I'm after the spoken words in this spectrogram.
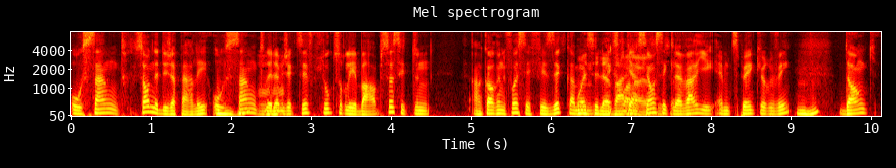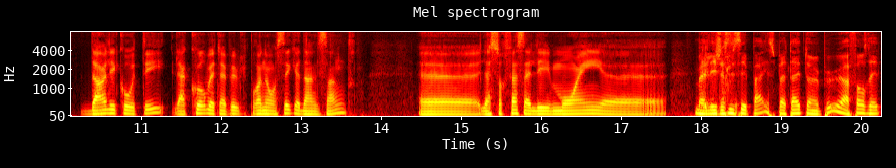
au centre. Ça, on a déjà parlé, au Mhm. centre de Mhm. l'objectif plutôt que sur les barres. Puis ça, c'est une. Encore une fois, c'est physique comme Ouais, explication, c'est que le verre est un petit peu incurvé. Mhm. Donc, dans les côtés, la courbe est un peu plus prononcée que dans le centre. Euh, la surface, elle est moins... euh, Ben, les Je plus sais- épaisses, peut-être un peu, à force d'être.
